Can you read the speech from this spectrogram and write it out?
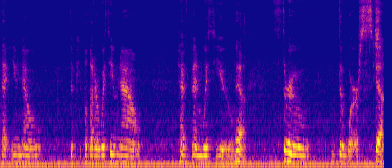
that you know, the people that are with you now, have been with you Yeah. through the worst. Yeah.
